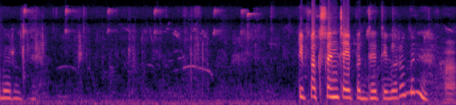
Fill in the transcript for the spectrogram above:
બરોબર. ટીપક સિંચાઈ પદ્ધતિ બરોબર ને? હા.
